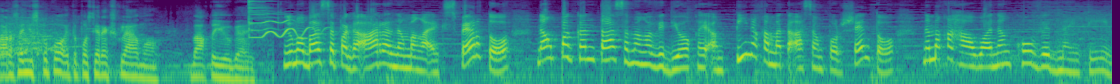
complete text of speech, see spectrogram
Para sa news ko po, ito po si Rex Clamo. Back to you guys. Lumabas sa pag-aaral ng mga eksperto na ang pagkanta sa mga video kay ang pinakamataasang porsyento na makahawa ng COVID-19.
